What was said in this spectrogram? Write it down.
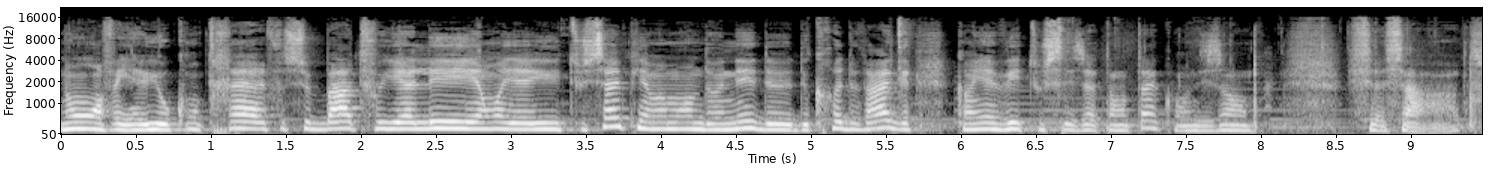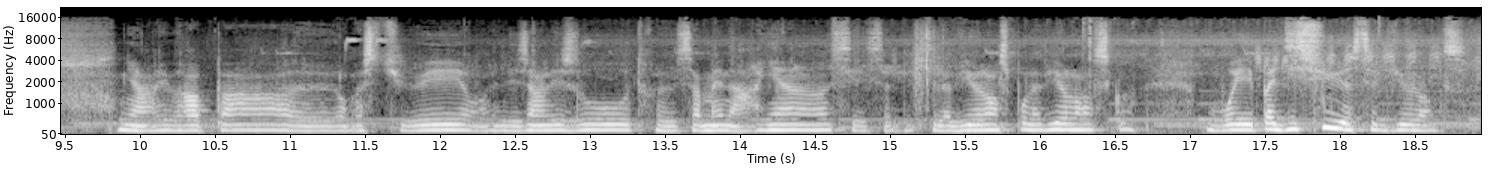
non, enfin il y a eu au contraire, il faut se battre, il faut y aller, il y a eu tout ça. Et puis à un moment donné de, creux de vague, quand il y avait tous ces attentats, quoi, en disant ça, ça n'y arrivera pas, euh, on va se tuer les uns les autres, ça mène à rien, c'est la violence pour la violence, quoi. Vous voyez pas d'issue à cette violence.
